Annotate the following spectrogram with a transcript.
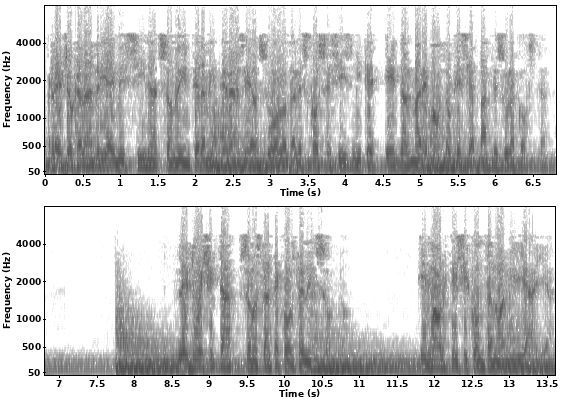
Reggio Calabria e Messina sono interamente rase al suolo dalle scosse sismiche e dal maremoto che si abbatte sulla costa. Le due città sono state colte nel sonno. I morti si contano a migliaia,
